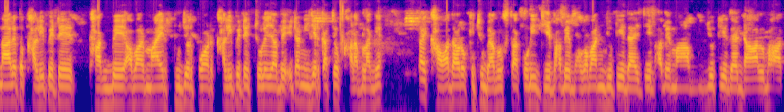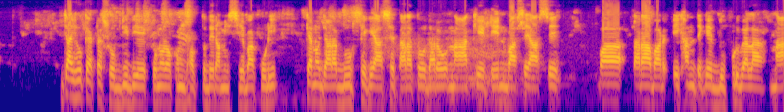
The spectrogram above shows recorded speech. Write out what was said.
নাহলে তো খালি পেটে থাকবে, আবার মায়ের পুজোর পর খালি পেটে চলে যাবে, এটা নিজের কাছেও খারাপ লাগে। তাই খাওয়া দাওয়ারও কিছু ব্যবস্থা করি, যেভাবে ভগবান জুটিয়ে দেয়, যেভাবে মা জুটিয়ে দেয় ডাল, ভাত। যাই হোক, একটা সবজি দিয়ে কোনো রকম ভক্তদের আমি সেবা করি। কেন যারা দূর থেকে আসে, তারা তো ধরো না খেয়ে ট্রেন, বাসে আসে, বা তারা আবার এখান থেকে দুপুরবেলা না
